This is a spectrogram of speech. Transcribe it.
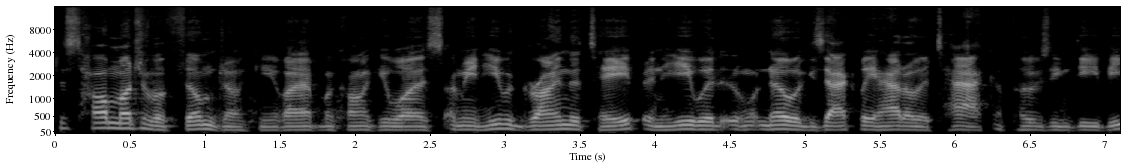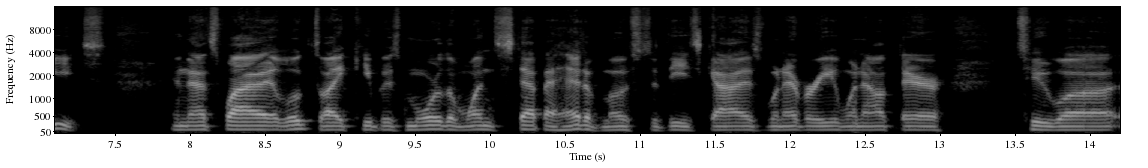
just how much of a film junkie Ladd McConkey was. I mean, he would grind the tape and he would know exactly how to attack opposing DBs. And that's why it looked like he was more than one step ahead of most of these guys whenever he went out there to uh,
